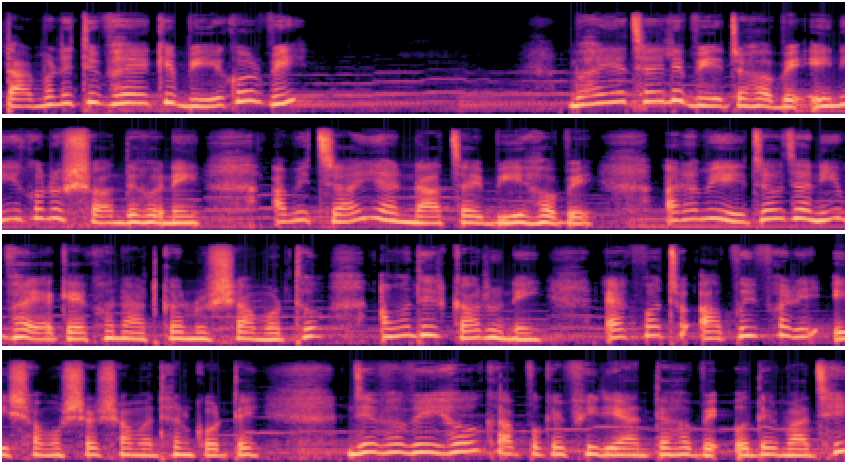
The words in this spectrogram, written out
তার মানে তুই ভাইয়াকে বিয়ে করবি? ভাইয়া চাইলে বিয়েটা হবে, এ নিয়ে কোনো সন্দেহ নেই। আমি চাই আর না চাই বিয়ে হবে। আর আমি এটাও জানি ভাইয়াকে এখন আটকানোর সামর্থ্য আমাদের কারণেই একমাত্র আপুই পারে এই সমস্যার সমাধান করতে। যেভাবেই হোক, আপুকে ফিরিয়ে আনতে হবে। ওদের মাঝে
